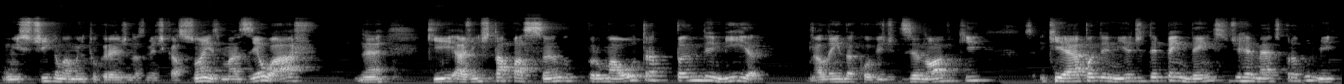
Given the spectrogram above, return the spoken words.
um estigma muito grande nas medicações, mas eu acho, né, que a gente está passando por uma outra pandemia, além da Covid-19, que, que é a pandemia de dependentes de remédios para dormir.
